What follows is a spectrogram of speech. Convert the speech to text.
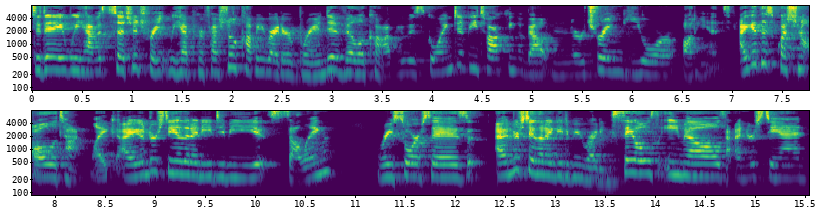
Today, we have such a treat. We have professional copywriter Branda Villacob, who is going to be talking about nurturing your audience. I get this question all the time. Like, I understand that I need to be selling resources. I understand that I need to be writing sales emails. I understand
